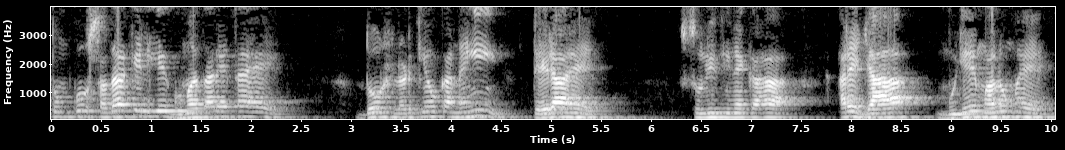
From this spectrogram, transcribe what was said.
तुमको सदा के लिए घुमाता रहता है। दोष लड़कियों का नहीं, तेरा है। सुनीति ने कहा, अरे जा, मुझे मालूम है,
